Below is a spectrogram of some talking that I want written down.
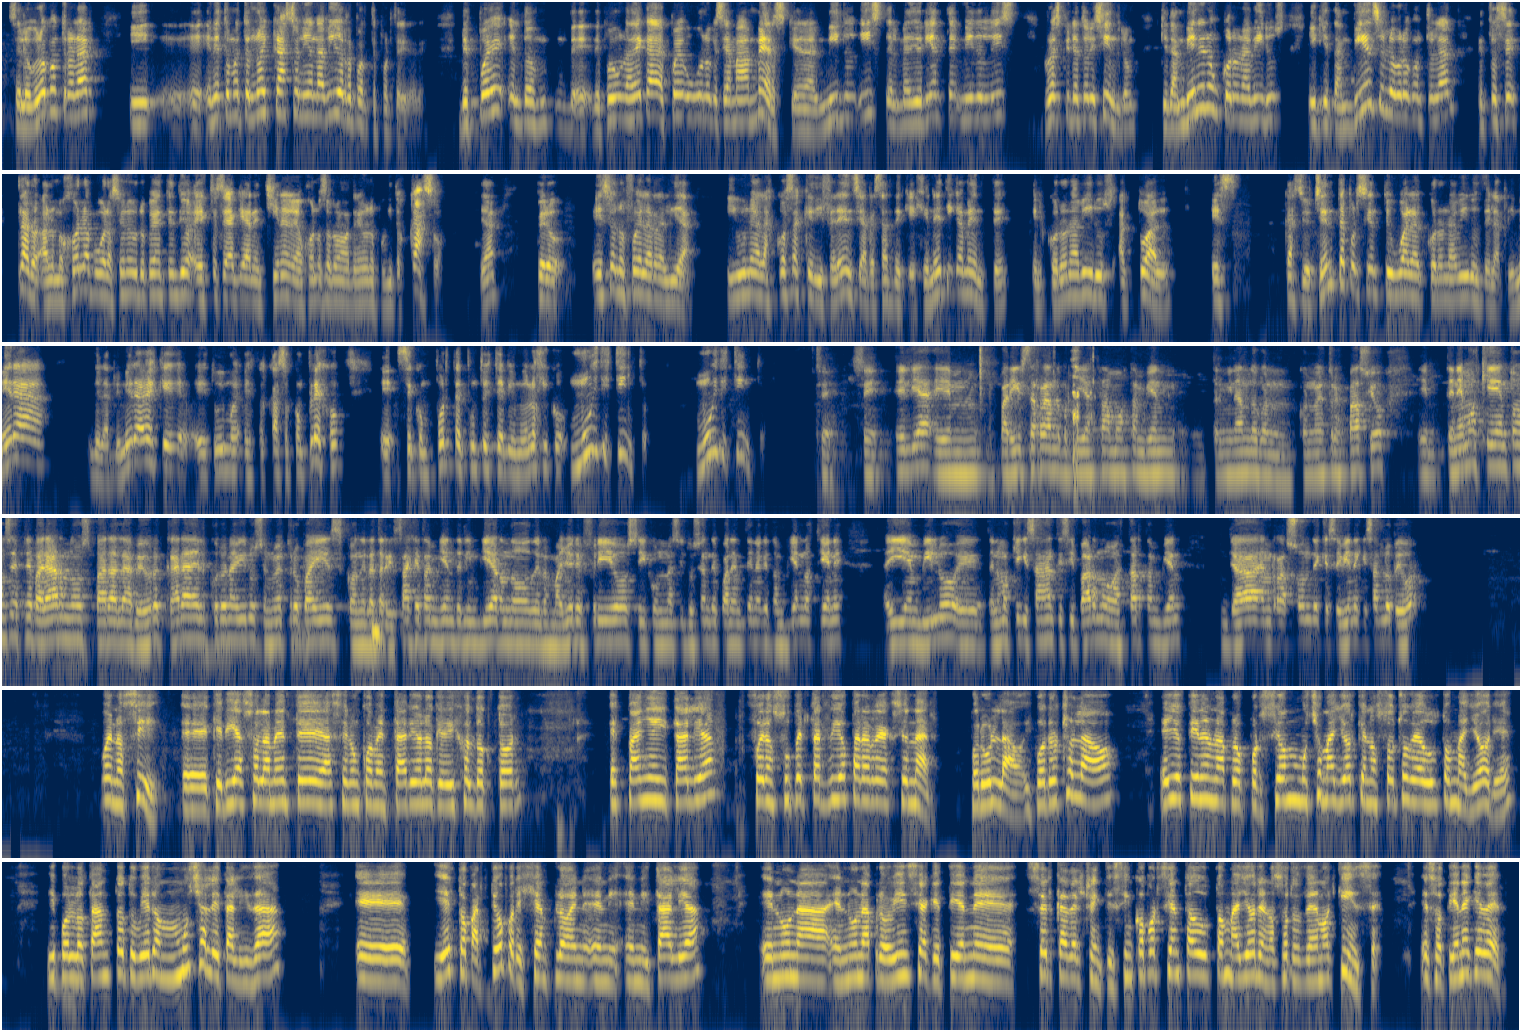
Se logró controlar y eh, en este momento no hay casos ni han habido reportes posteriores. Después, el después de una década después, hubo uno que se llamaba MERS, que era el Middle East, el Medio Oriente, Middle East Respiratory Syndrome, que también era un coronavirus y que también se logró controlar. Entonces, claro, a lo mejor la población europea entendió, esto se va a quedar en China y a lo mejor nosotros vamos a tener unos poquitos casos, ¿ya? Pero eso no fue la realidad. Y una de las cosas que diferencia, a pesar de que genéticamente el coronavirus actual es casi 80% igual al coronavirus de la primera, de la primera vez que eh, tuvimos estos casos complejos, eh, se comporta desde el punto de vista epidemiológico muy distinto, muy distinto. Sí, sí. Elia, em, para ir cerrando, porque ya estamos también terminando con, nuestro espacio, em, tenemos que entonces prepararnos para la peor cara del coronavirus en nuestro país, con el aterrizaje también del invierno, de los mayores fríos y con una situación de cuarentena que también nos tiene ahí en vilo. Eh, tenemos que quizás anticiparnos o estar también ya en razón de que se viene quizás lo peor. Bueno, sí, eh, quería solamente hacer un comentario a lo que dijo el doctor. España e Italia fueron súper tardíos para reaccionar, por un lado. Y por otro lado, ellos tienen una proporción mucho mayor que nosotros de adultos mayores y por lo tanto tuvieron mucha letalidad. Eh, y esto partió, por ejemplo, en, Italia, en una, en una provincia que tiene cerca del 35% de adultos mayores, nosotros tenemos 15%. Eso tiene que ver.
